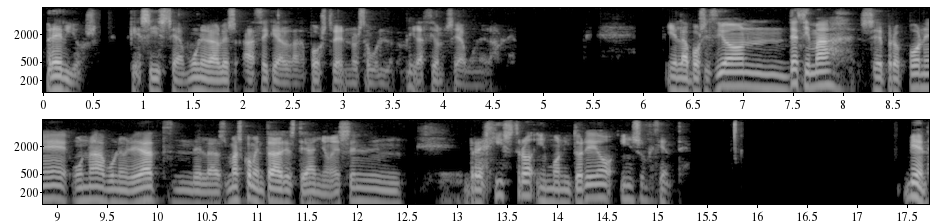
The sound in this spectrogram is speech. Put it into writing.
previos que sí sean vulnerables hace que a la postre nuestra aplicación sea vulnerable. Y en la posición décima se propone una vulnerabilidad de las más comentadas este año. Es el registro y monitoreo insuficiente. Bien,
